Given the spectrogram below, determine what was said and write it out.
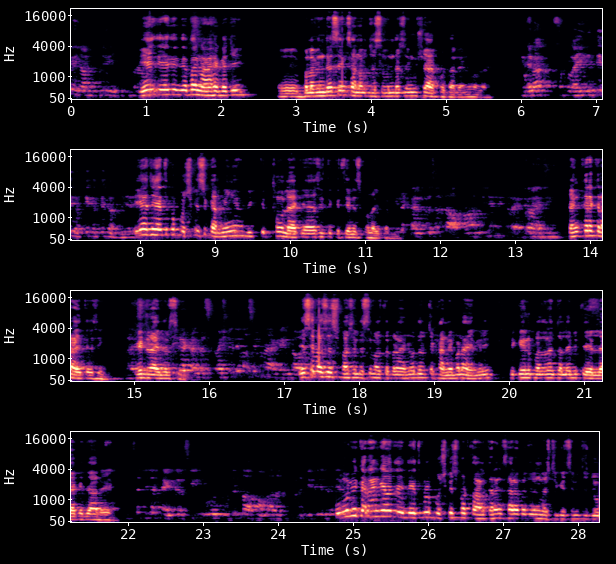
ਪਹਿਚਾਣ ਤੁਸੀਂ ਇਹ ਇਹ ਇਹਦਾ ਨਾਮ ਹੈਗਾ ਜੀ ਅਹ ਬਲਵਿੰਦਰ ਸਿੰਘ ਸਨਮ ਜਸਵਿੰਦਰ ਸਿੰਘ ਹੁਸ਼ਿਆਰਪੁਰ ਦਾ ਰਹਿਣ ਵਾਲਾ ਹੈ। ਇਹਦਾ ਸਪਲਾਈ ਕਿੱਥੇ ਕਿੱਥੇ ਕਿੱਥੇ ਕਰਦੇ ਆ ਇਹ ਅਜੇ ਇਹਦੇ ਕੋਲ ਪੁੱਛਗਿੱਛ ਕਰਨੀ ਹੈ ਵੀ ਕਿੱਥੋਂ ਲੈ ਕੇ ਆਇਆ ਸੀ ਤੇ ਕਿੱਥੇ ਨੇ ਸਪਲਾਈ ਕਰਨੀ ਹੈ। ਟੈਂਕਰ ਸਰ ਦਾ ਆਪਣਾ ਸੀ ਜਾਂ ਇਹਨੇ ਕਿਰਾਏ ਤੇ? ਕਰਾਇਆ ਸੀ ਟੈਂਕਰ ਕਿਰਾਏ ਤੇ ਸੀ। ਇਹ ਡਰਾਈਵਰ ਸੀ। ਜਿਹੜਾ ਟੈਂਕਰ ਸਪੈਸ਼ਲ ਦੇ ਵਾਸਤੇ ਬਣਾਇਆ ਗਿਆ ਸੀ? ਇਸੇ ਵਾਸਤੇ ਸਪੈਸ਼ਲ ਇਸੇ ਵਾਸਤੇ ਬਣਾਇਆ ਗਿਆ। ਉਹਦੇ ਵਿੱਚ ਖਾਨੇ ਬਣਾਏ ਗਏ ਵੀ ਕਿਸੇ ਨੂੰ ਪਤਾ ਨਾ ਚੱਲੇ ਵੀ ਤੇਲ ਲੈ ਕੇ ਜਾ ਰਹੇ ਆ। ਸਰ ਜਿਹਦਾ ਟੈਂਕਰ ਸੀ ਉਹ ਉਹਦੇ ਖਿਲਾਫ ਮਾਮਲਾ ਦਰਜ ਹੋਣਾ ਚਾਹੀਦਾ ਉਹ ਵੀ ਕਰਾਂਗੇ ਇਹਦੇ ਕੋਲ ਪੁੱਛਗਿੱਛ ਪੜਤਾਲ ਕਰਾਂਗੇ ਸਾਰਾ ਕੁਝ ਇਨਵੈਸਟੀਗੇਸ਼ਨ ਵਿੱਚ ਜੋ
